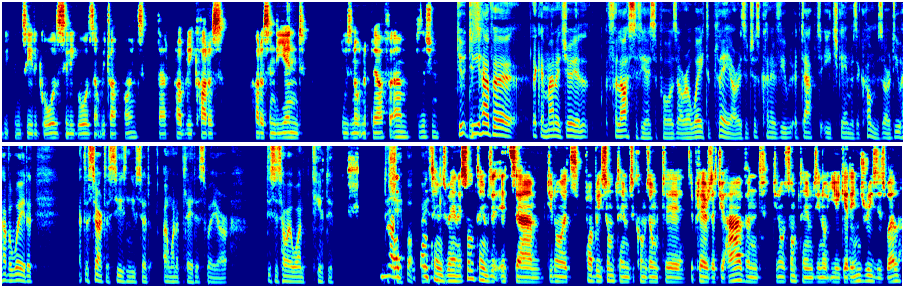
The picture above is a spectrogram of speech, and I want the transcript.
we conceded goals, silly goals that we dropped points. That probably caught us caught us in the end losing out in the playoff um, position. Do do you have a like a managerial philosophy, I suppose, or a way to play, or is it just kind of you adapt to each game as it comes, or do you have a way that at the start of the season you said I want to play this way, or this is how I want the team to no, up, sometimes, man, sometimes it's um, you know, it's probably sometimes it comes down to the players that you have, and you know, sometimes you know you get injuries as well,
